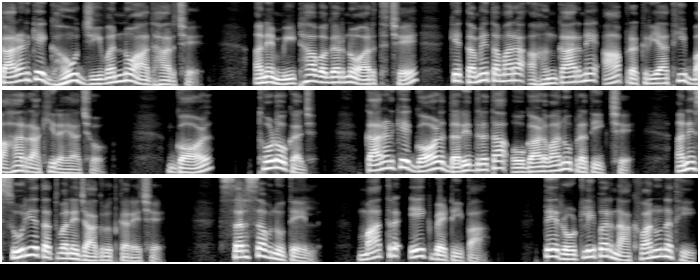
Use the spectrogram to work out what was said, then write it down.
કારણ કે ઘઉં જીવનનો આધાર છે. અને મીઠા વગરનો અર્થ છે કે તમે તમારા અહંકારને આ પ્રક્રિયાથી બહાર રાખી રહ્યા છો. ગોળ, થોડોક જ. કારણ કે ગોળ દરિદ્રતા ઓગાળવાનું પ્રતીક છે અને સૂર્યતત્વને જાગૃત કરે છે. સરસવનું તેલ, માત્ર એક બે ટીપા. તે રોટલી પર નાખવાનું નથી,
